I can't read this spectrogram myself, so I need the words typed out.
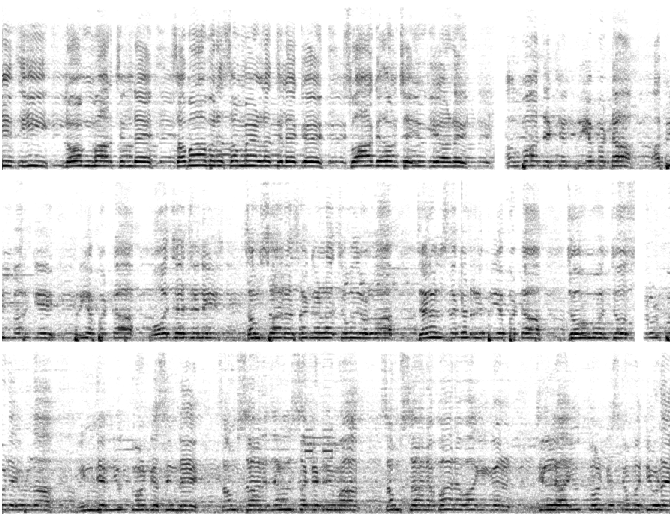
ഈ ഈ ലോങ് മാർച്ചിന്റെ സമാപന സമ്മേളനത്തിലേക്ക് സ്വാഗതം ചെയ്യുകയാണ്. ഉപാധ്യക്ഷൻ പ്രിയപ്പെട്ട അബിൻ വർഗി പ്രിയപ്പെട്ട ഒ ജെ ജനീഷ് സംസ്ഥാന സംഘടനാ ചുമതലയുള്ള ജനറൽ സെക്രട്ടറി പ്രിയപ്പെട്ട ജോമോൻ ജോസ് ഉൾപ്പെടെയുള്ള ഇന്ത്യൻ യൂത്ത് കോൺഗ്രസിന്റെ സംസ്ഥാന ജനറൽ സെക്രട്ടറിമാർ സംസ്ഥാന ഭാരവാഹികൾ ജില്ലാ യൂത്ത് കോൺഗ്രസ് കമ്മിറ്റിയുടെ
